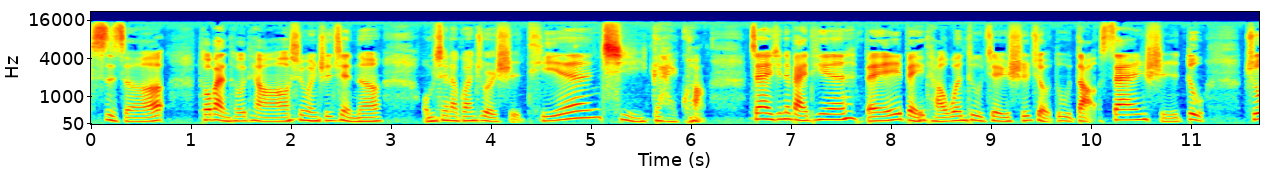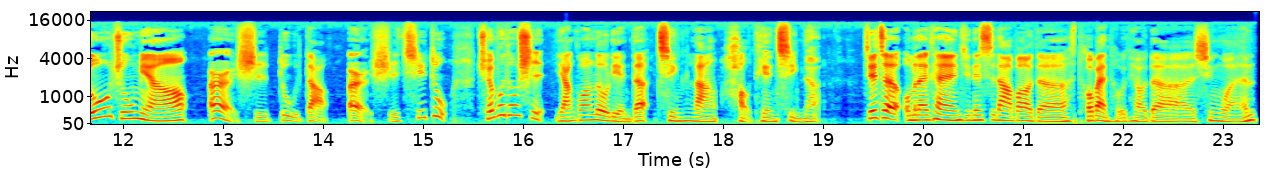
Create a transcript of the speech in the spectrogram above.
四则头版头条新闻之前呢，我们先来关注的是天气概况。在今天白天，北北条温度介于十九度到三十度，竹竹苗二十度到二十七度，全部都是阳光露脸的晴朗好天气呢。接着，我们来看今天四大报的头版头条的新闻。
